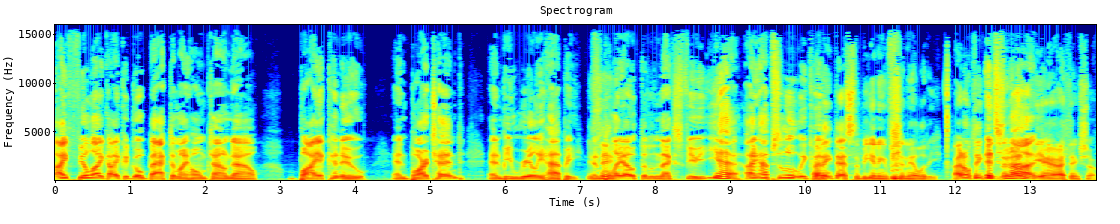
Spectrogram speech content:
I feel like I could go back to my hometown now, buy a canoe, and bartend. And be really happy You and think? play out the next few. Yeah, I absolutely could. I think that's the beginning of senility. I don't think that, It's uh, not. yeah, I think so.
